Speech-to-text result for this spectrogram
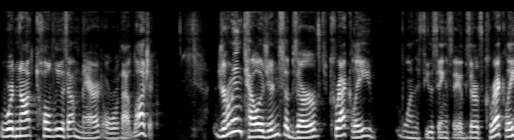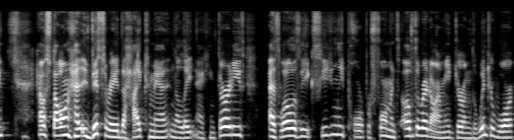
were not totally without merit or without logic. German intelligence observed correctly, one of the few things they observed correctly, how Stalin had eviscerated the high command in the late 1930s as well as the exceedingly poor performance of the Red Army during the Winter War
